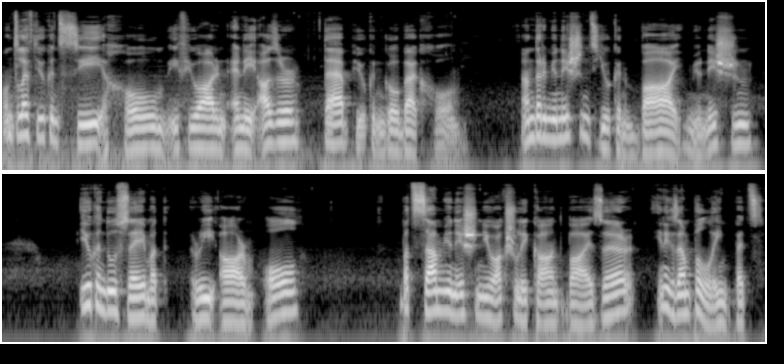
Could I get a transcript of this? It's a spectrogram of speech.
On the left you can see home, if you are in any other tab you can go back home. Under munitions you can buy munition, you can do same at rearm all, but some munition you actually can't buy there, in example limpets.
